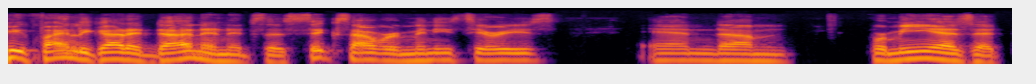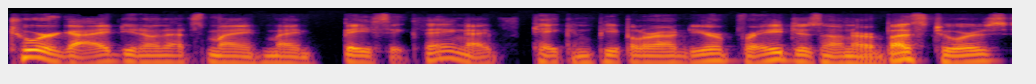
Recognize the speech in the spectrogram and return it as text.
we finally got it done, and it's a six hour miniseries. And um, for me as a tour guide, you know, that's my my basic thing. I've taken people around Europe for ages on our bus tours.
